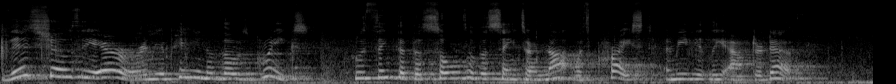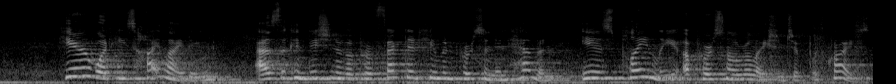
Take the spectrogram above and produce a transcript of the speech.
This shows the error in the opinion of those Greeks who think that the souls of the saints are not with Christ immediately after death. Here, what he's highlighting as the condition of a perfected human person in heaven is plainly a personal relationship with Christ.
